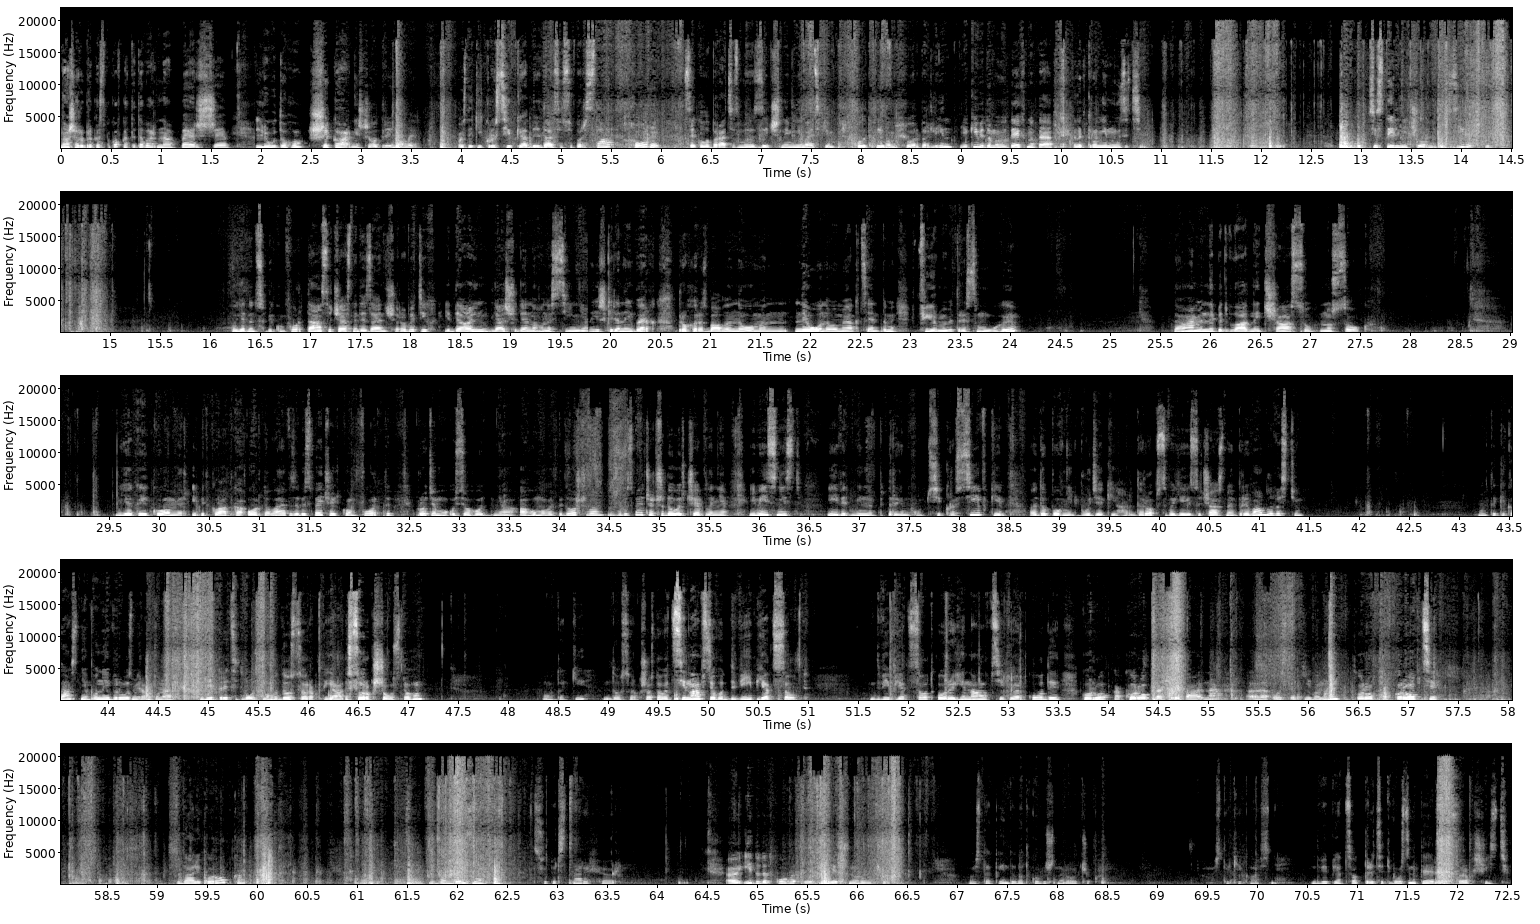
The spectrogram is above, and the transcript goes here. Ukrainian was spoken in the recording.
Наша рубрика розпаковка та товар на 1 лютого. Шикарніше отримали ось такі кросівки Adidas Superstar Хори. Це колаборація з музичним німецьким колективом Хор Берлін, який відомий у техно та електронній музиці. Ці стильні чорні кросівочки поєднують собі комфорт та сучасний дизайн, що робить їх ідеальним для щоденного носіння. І шкіряний верх трохи розбавлений неоновими акцентами, фірмові три смуги та непідвладний часу носок. М'який комір і підкладка Orto Life забезпечують комфорт протягом усього дня, а гумова підошва забезпечує чудове щеплення і міцність, і відмінну підтримку. Ці кросівки е, доповнять будь-який гардероб своєю сучасною привабливістю. Ось такі класні. Вони в розмірах у нас від 38 до 45, 46. Отакі до 46. Ціна всього 2500. 2500, оригінал, всі QR-коди, коробка, коробка шикарна. Е, Ось такі вони, коробка в коробці. Далі коробка. і суперстари хер. Е, І додатково тут є шнурочок. Ось такий додатковий шнурочок. Ось такі класні. 2538 46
